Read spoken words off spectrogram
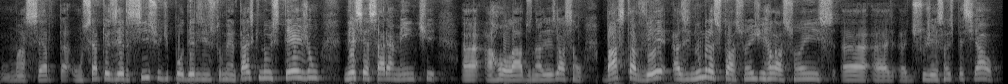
uma certa, um certo exercício de poderes instrumentais que não estejam necessariamente uh, arrolados na legislação. Basta ver as inúmeras situações de relações uh, de sujeição especial.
